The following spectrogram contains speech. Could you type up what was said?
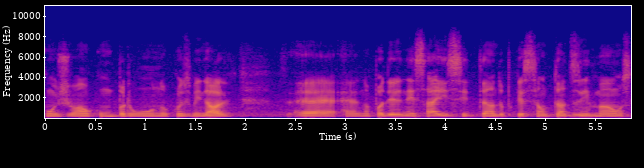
com o João, com o Bruno, com os meninos. Olha, é, é, não poderia nem sair citando, porque são tantos irmãos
